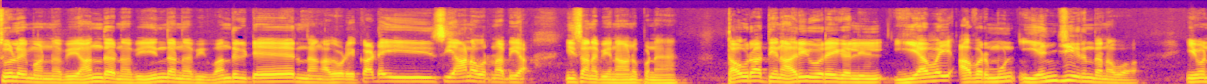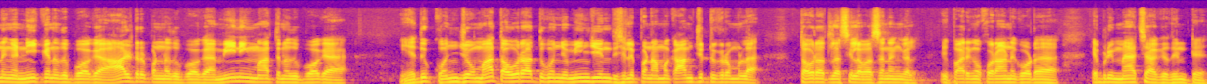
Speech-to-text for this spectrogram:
சூலைமான் நபி அந்த நபி இந்த நபி வந்துக்கிட்டே இருந்தாங்க. அதோடைய கடைசியான ஒரு நபியா ஈசா நபியை நான் அனுப்புனேன். தௌராத்தின் அறிவுரைகளில் எவை அவர் முன் எஞ்சி இருந்தனவோ இவனுங்க நீக்கினது போக ஆல்ட்ரு பண்ணது போக மீனிங் மாற்றினது போக எது கொஞ்சமாக தௌராத்து கொஞ்சம் மீஞ்சி இருந்துச்சு. இப்போ நம்ம காமிச்சிட்ருக்குறோம்ல தௌராத்தில் சில வசனங்கள். இது பாருங்கள் கூட எப்படி மேட்ச் ஆகுதுன்ட்டு.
